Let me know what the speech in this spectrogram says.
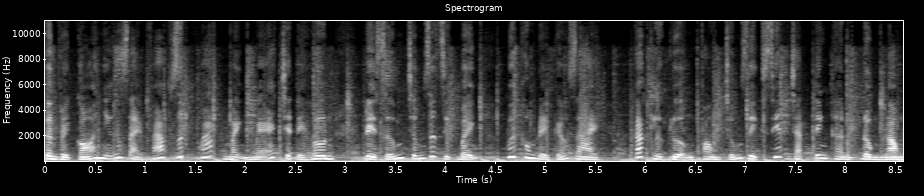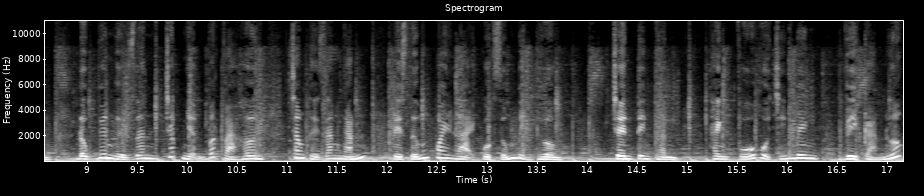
cần phải có những giải pháp dứt khoát mạnh mẽ triệt đề hơn để sớm chấm dứt dịch bệnh, quyết không để kéo dài, các lực lượng phòng chống dịch siết chặt tinh thần đồng lòng, động viên người dân chấp nhận vất vả hơn trong thời gian ngắn để sớm quay lại cuộc sống bình thường. Trên tinh thần thành phố Hồ Chí Minh vì cả nước,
